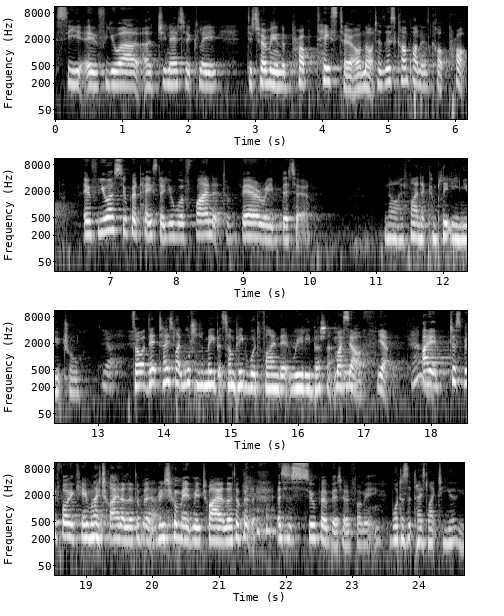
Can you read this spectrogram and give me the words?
see if you are a genetically determined the prop taster or not. This compound is called prop. If you are super taster, you will find it very bitter. No, I find it completely neutral. Yeah. So that tastes like water to me, but some people would find that really bitter. Myself, yeah. I just before you came, I tried a little bit. Rachel made me try a little bit. It's super bitter for me. What does it taste like to you?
